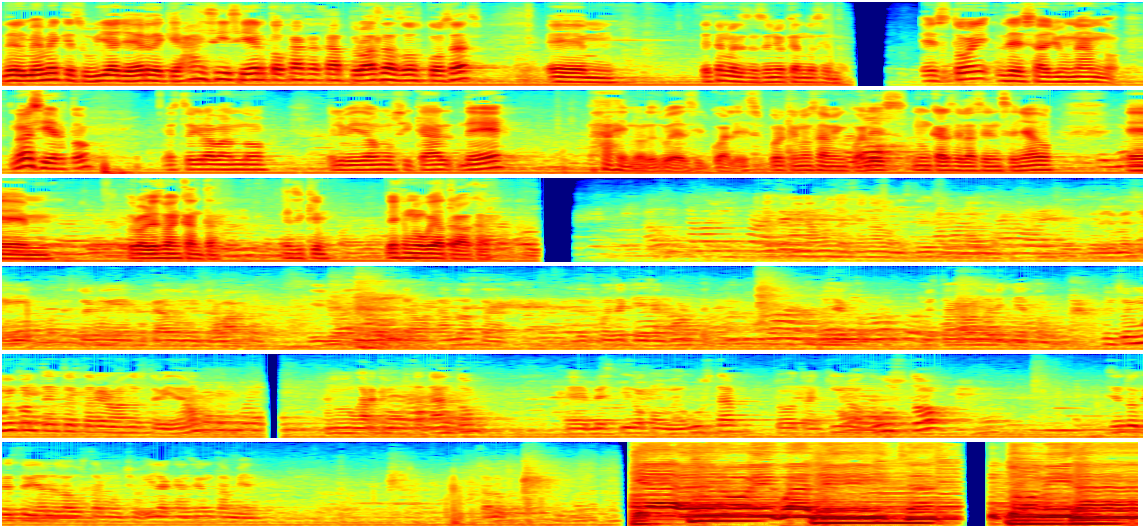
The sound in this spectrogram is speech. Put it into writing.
del meme que subí ayer, de que, ay, sí, cierto, jajaja, pero haz las dos cosas, eh, déjenme les enseño qué ando haciendo. Estoy desayunando. No es cierto, estoy grabando el video musical de... Ay, no les voy a decir cuál es, porque no saben cuál es, nunca se las he enseñado, eh, pero les va a encantar. Así que déjenme, voy a trabajar. Ya terminamos la cena donde estoy desayunando, pero yo me seguí porque estoy muy enfocado en mi trabajo y yo sigo trabajando hasta después de que hice el corte. Por cierto, me está grabando Eric Nieto. Estoy muy contento de estar grabando este video en un lugar que me gusta tanto, eh, vestido como me gusta, todo tranquilo, a gusto. Siento que este video les va a gustar mucho y la canción también. Salud. Quiero igualita tu mirada.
